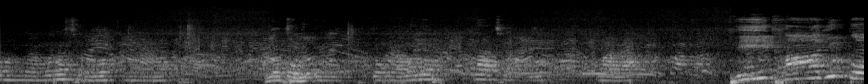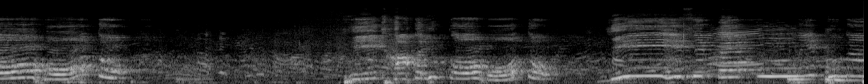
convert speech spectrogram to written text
รงนามว่าราชรสมานะเราผมอเองทรงนามว่าราชรสมานะทีคายุโกโหตุทีคายุโกโหตุยี่สิบเอ็ดมิถุนา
